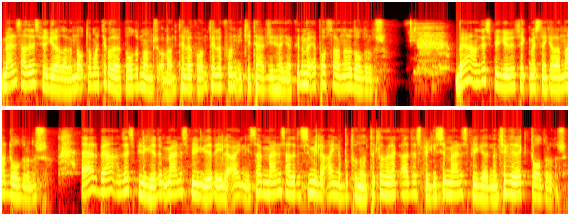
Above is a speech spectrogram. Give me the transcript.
Mühendis adres bilgileri alanında otomatik olarak doldurulmamış olan telefon, telefonun iki tercihe yakın ve e-posta alanları doldurulur. Beyan adres bilgileri sekmesindeki alanlar doldurulur. Eğer beyan adres bilgileri mühendis bilgileri ile aynı ise mühendis adresim ile aynı butonuna tıklanarak adres bilgisi mühendis bilgilerinden çekilerek doldurulur.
